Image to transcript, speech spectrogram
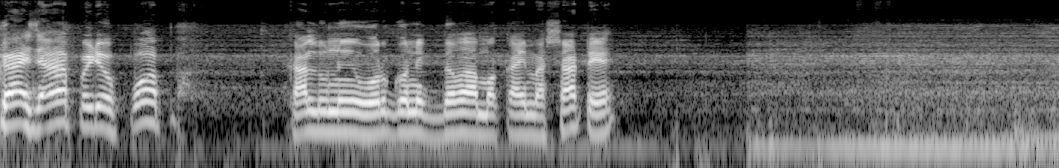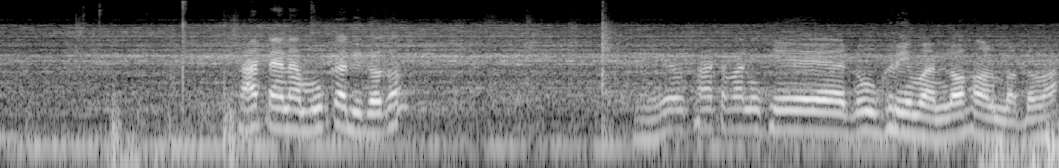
ગાય જ્યાં પડ્યો પપ. કાલુની ઓર્ગોનિક દવા મકાઈમાં સાટે સાટેના મૂકી દીધો તો. એવું છાંટવાની છે ડુંગળીમાં ને દવા.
